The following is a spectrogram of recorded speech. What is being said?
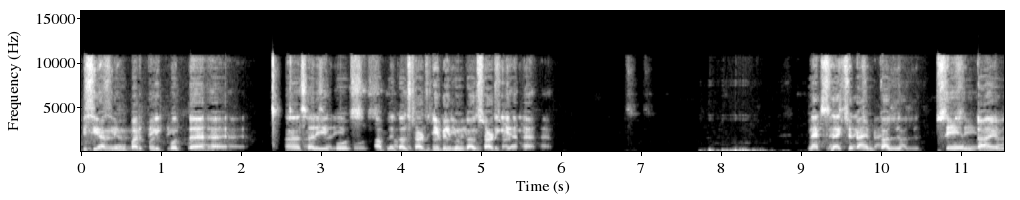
किसी अर्निंग पर क्लिक होता है। सर ये कोर्स आपने कल स्टार्ट जी, बिल्कुल कल स्टार्ट किया है। नेक्स्ट लेक्चर टाइम कल सेम टाइम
